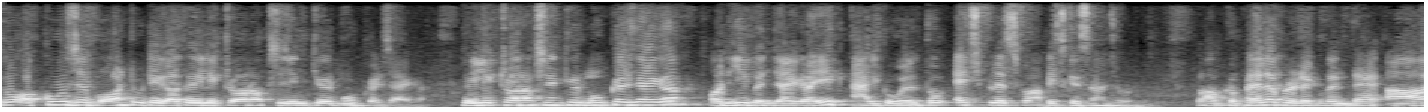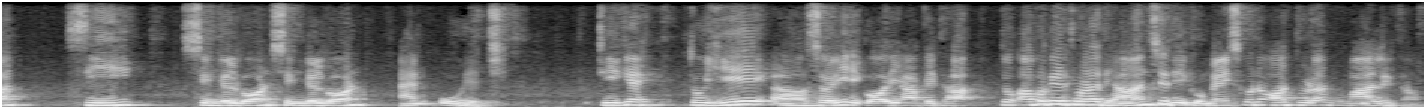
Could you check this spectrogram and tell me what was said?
तो ऑफकोर्स जब बॉन्ड टूटेगा तो इलेक्ट्रॉन ऑक्सीजन की ओर मूव कर जाएगा। तो इलेक्ट्रॉन ऑक्सीजन की ओर मूव कर जाएगा और ये बन जाएगा एक एल्कोहल तो H प्लस को आप इसके साथ जोड़ दो। तो आपका पहला प्रोडक्ट बनता है R C single bond single bond and O H ठीक है? तो ये सॉरी एक और यहाँ पे था। तो अब अगर थोड़ा ध्यान से देखो, मैं इसको ना और थोड़ा घुमा लेता हूँ।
